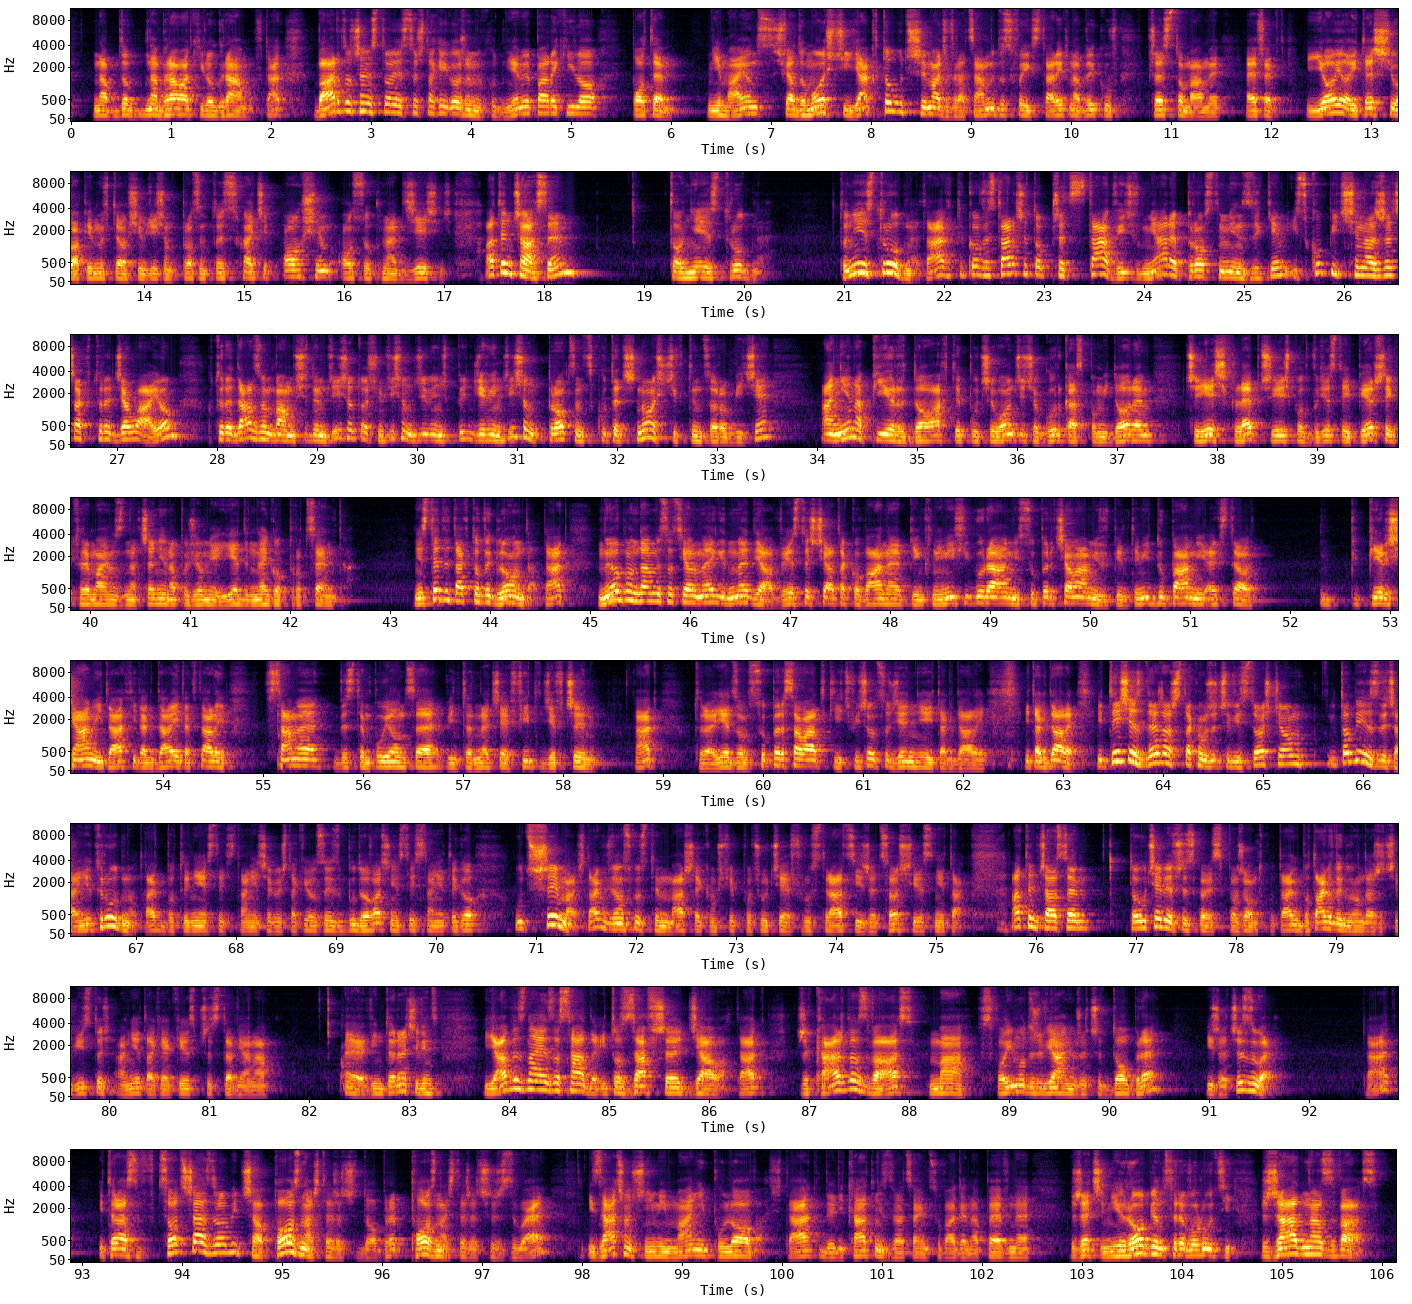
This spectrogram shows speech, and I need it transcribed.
nabrała kilogramów, tak? Bardzo często jest coś takiego, że my chudniemy parę kilo, potem nie mając świadomości, jak to utrzymać, wracamy do swoich starych nawyków, przez to mamy efekt jojo i też się łapiemy w te 80%. To jest, słuchajcie, 8 osób na 10. A tymczasem to nie jest trudne. To nie jest trudne, tak? Tylko wystarczy to przedstawić w miarę prostym językiem i skupić się na rzeczach, które działają, które dadzą Wam 70, 89, 90% skuteczności w tym, co robicie, a nie na pierdołach typu czy łączyć ogórka z pomidorem, czy jeść chleb, czy jeść po 21, które mają znaczenie na poziomie 1%. Niestety tak to wygląda, tak? My oglądamy social media, wy jesteście atakowane pięknymi figurami, super ciałami, wypiętymi dupami, ekstra piersiami, tak? I tak dalej, i tak dalej. Same występujące w internecie fit dziewczyny, tak? które jedzą super sałatki, ćwiczą codziennie i tak dalej, i tak dalej. I ty się zderzasz z taką rzeczywistością i tobie jest zwyczajnie trudno, tak? Bo ty nie jesteś w stanie czegoś takiego sobie zbudować, nie jesteś w stanie tego utrzymać, tak? W związku z tym masz jakąś poczucie frustracji, że coś jest nie tak. A tymczasem to u ciebie wszystko jest w porządku, tak? Bo tak wygląda rzeczywistość, a nie tak, jak jest przedstawiana e, w internecie, więc ja wyznaję zasadę i to zawsze działa, tak? Że każda z Was ma w swoim odżywianiu rzeczy dobre i rzeczy złe, tak? I teraz co trzeba zrobić? Trzeba poznać te rzeczy dobre, poznać te rzeczy złe i zacząć nimi manipulować, tak? Delikatnie zwracając uwagę na pewne rzeczy, nie robiąc rewolucji. Żadna z Was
